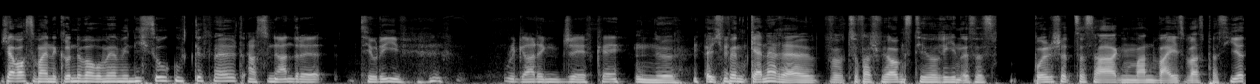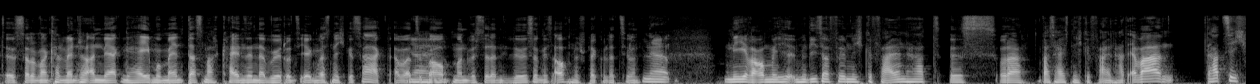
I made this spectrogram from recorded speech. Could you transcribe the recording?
ich habe auch so meine Gründe, warum er mir nicht so gut gefällt. Hast du eine andere Theorie regarding JFK? Nö. Ich finde generell, zu Verschwörungstheorien ist es Bullshit zu sagen, man weiß, was passiert ist, sondern man kann Menschen anmerken, hey, Moment, das macht keinen Sinn, da wird uns irgendwas nicht gesagt. Aber Ja, zu ja. behaupten, man wüsste dann die Lösung, ist auch eine Spekulation. Ja. Nee, warum mir, mir dieser Film nicht gefallen hat, ist, oder was heißt nicht gefallen hat? Er war, hat sich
